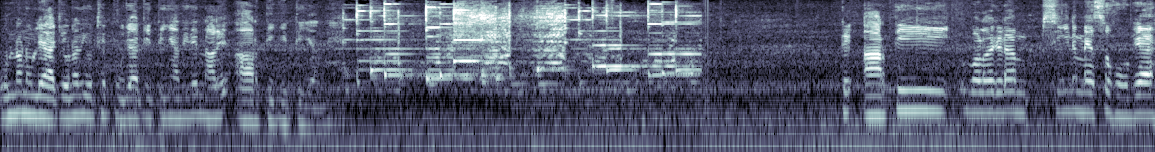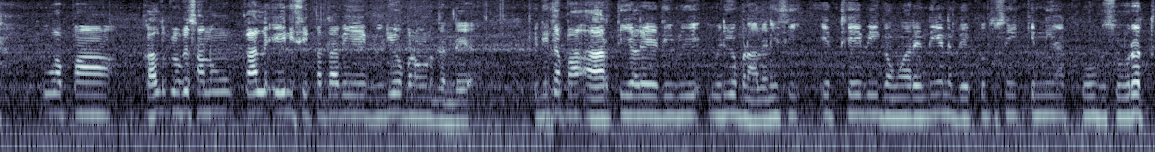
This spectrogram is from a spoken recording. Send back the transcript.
ਉਹਨਾਂ ਨੂੰ ਲਿਆ ਕੇ ਉਹਨਾਂ ਦੀ ਉੱਥੇ ਪੂਜਾ ਕੀਤੀ ਜਾਂਦੀ ਤੇ ਨਾਲੇ ਆਰਤੀ ਕੀਤੀ ਜਾਂਦੀ ਹੈ। ਤੇ ਆਰਤੀ ਵਾਲਾ ਜਿਹੜਾ ਸੀਨ ਮਿਸ ਹੋ ਗਿਆ, ਉਹ ਆਪਾਂ ਕੱਲ ਕਿਉਂਕਿ ਸਾਨੂੰ ਕੱਲ ਇਹ ਨਹੀਂ ਸੀ ਪਤਾ ਵੀ ਇਹ ਵੀਡੀਓ ਬਣਾਉਣ ਦਿੰਦੇ ਆ। ਤੇ ਨਹੀਂ ਤਾਂ ਆਪਾਂ ਆਰਤੀ ਵਾਲੇ ਦੀ ਵੀ ਵੀਡੀਓ ਬਣਾ ਲੈਣੀ ਸੀ। ਇੱਥੇ ਵੀ ਗਊਆਂ ਰਹਿੰਦੀਆਂ ਨੇ, ਦੇਖੋ ਤੁਸੀਂ ਕਿੰਨੀਆਂ ਖੂਬਸੂਰਤ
